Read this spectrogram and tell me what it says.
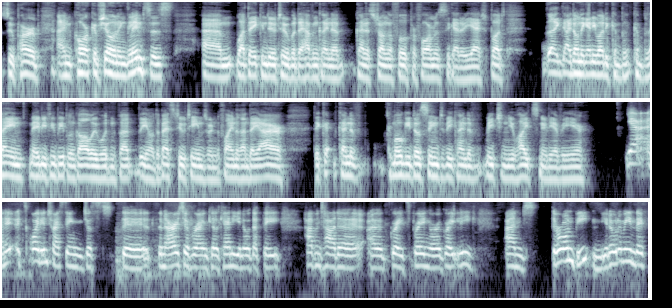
superb, and Cork have shown in glimpses um, what they can do too, but they haven't kind of kind of strung a full performance together yet. But like I don't think anybody can complain. Maybe a few people in Galway wouldn't, but you know the best two teams are in the final, and they are the kind of Camogie does seem to be kind of reaching new heights nearly every year. Yeah, and it, it's quite interesting just the the narrative around Kilkenny. You know that they haven't had a, a great spring or a great league, and they're unbeaten. You know what I mean? They've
